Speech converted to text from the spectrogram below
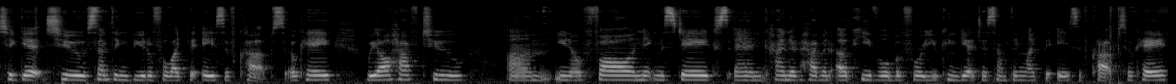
to get to something beautiful like the Ace of Cups, okay? We all have to, um, you know, fall and make mistakes and kind of have an upheaval before you can get to something like the Ace of Cups, okay?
